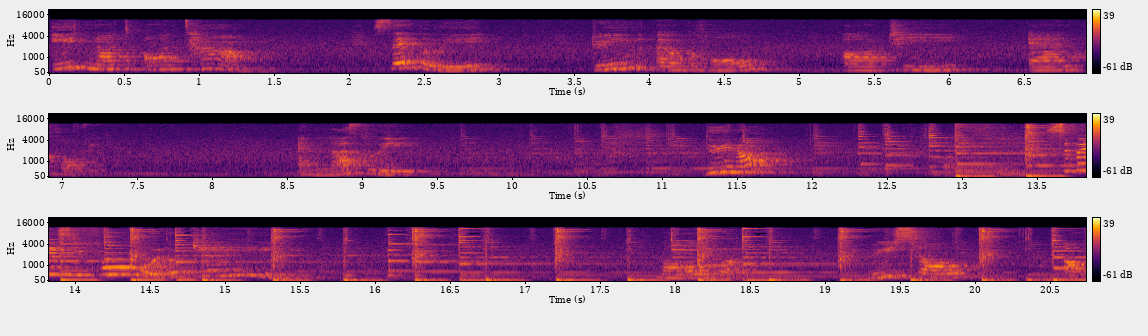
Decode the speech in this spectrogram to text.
eat not on time. Secondly, drink alcohol or tea and coffee. And lastly, do you know? Food, okay. Moreover, result of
